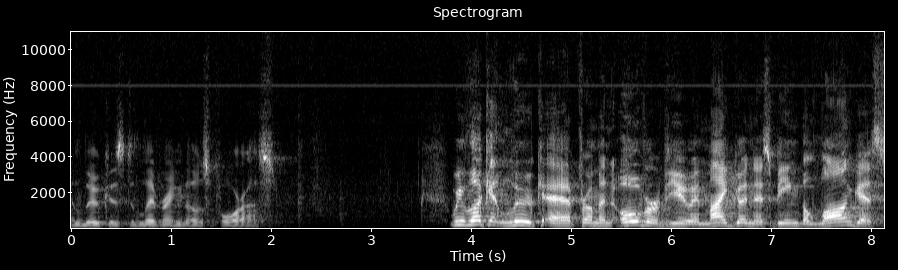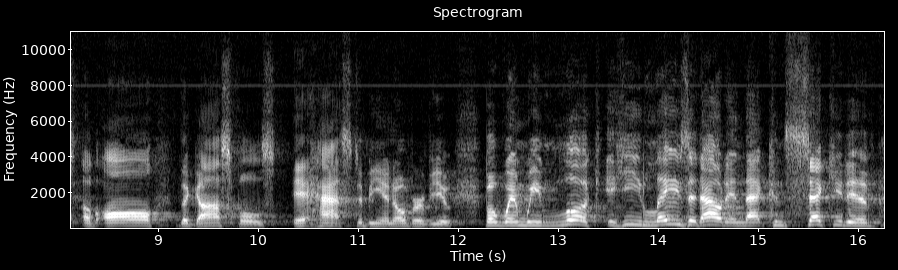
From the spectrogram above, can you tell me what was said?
And Luke is delivering those for us. We look at Luke uh, from an overview, and my goodness, being the longest of all the Gospels, it has to be an overview. But when we look, he lays it out in that consecutive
